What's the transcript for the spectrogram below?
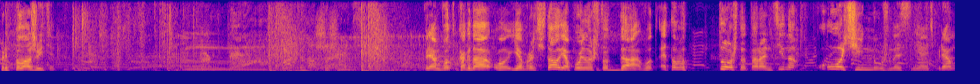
Предположите. Прям вот, когда я прочитал, я понял, что да, вот это вот то, что Тарантино очень нужно снять. Прям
